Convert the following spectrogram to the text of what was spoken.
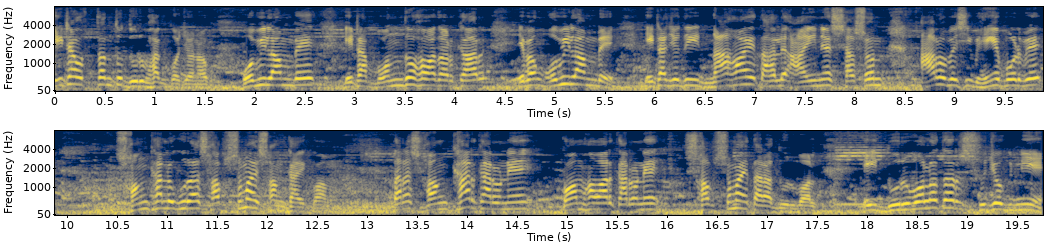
এটা অত্যন্ত দুর্ভাগ্যজনক। অবিলম্বে এটা বন্ধ হওয়া দরকার এবং অবিলম্বে এটা যদি না হয়, তাহলে আইনের শাসন আরও বেশি ভেঙে পড়বে। সংখ্যালঘুরা সবসময় সংখ্যায় কম। তারা সংখ্যার কারণে কম হওয়ার কারণে সবসময় তারা দুর্বল। এই দুর্বলতার সুযোগ নিয়ে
